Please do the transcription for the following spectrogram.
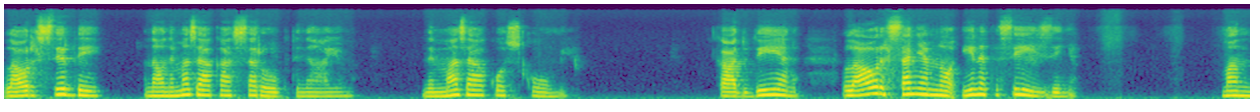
Lauras sirdī nav ne mazākā sarūktinājuma, ne mazāko skumju. Kādu dienu Laura saņem no Inetas īziņu, man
